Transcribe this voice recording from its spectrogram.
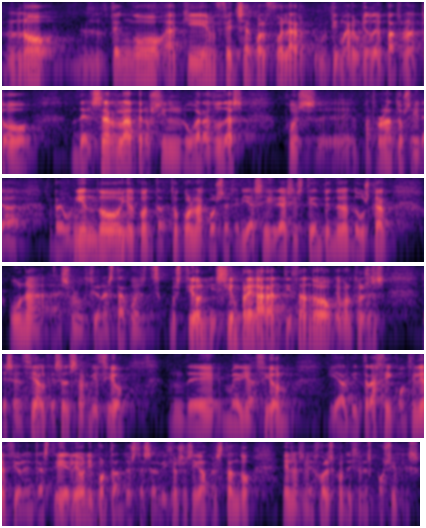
No tengo aquí en fecha cuál fue la última reunión del patronato del SERLA, pero sin lugar a dudas pues eh, el patronato se irá reuniendo y el contacto con la consejería seguirá existiendo, intentando buscar una eh, solución a esta cuestión y siempre garantizando lo que para nosotros es esencial, que es el servicio de mediación y arbitraje y conciliación en Castilla y León y, por tanto, este servicio se siga prestando en las mejores condiciones posibles.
